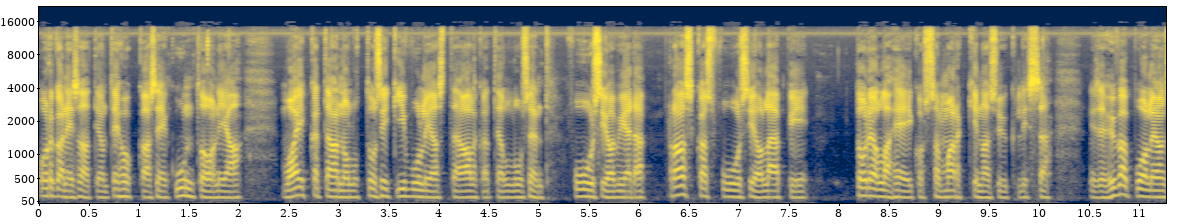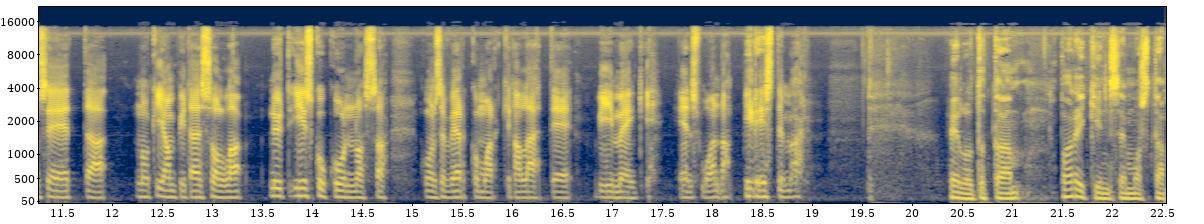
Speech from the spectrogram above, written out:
organisaation tehokkaaseen kuntoon ja vaikka tämä on ollut tosi kivuliasta ja Alcatel Lucent fuusio viedä raskas fuusio läpi todella heikossa markkinasyklissä, niin se hyvä puoli on se, että Nokian pitäisi olla nyt iskukunnossa, kun se verkkomarkkina lähtee viimeinkin ensi vuonna piristymään. Heillä on tota, parikin semmoista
